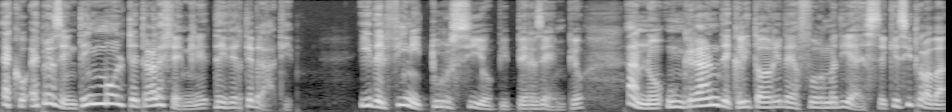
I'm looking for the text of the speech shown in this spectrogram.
ecco è presente in molte tra le femmine dei vertebrati. I delfini tursiopi, per esempio, hanno un grande clitoride a forma di S che si trova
